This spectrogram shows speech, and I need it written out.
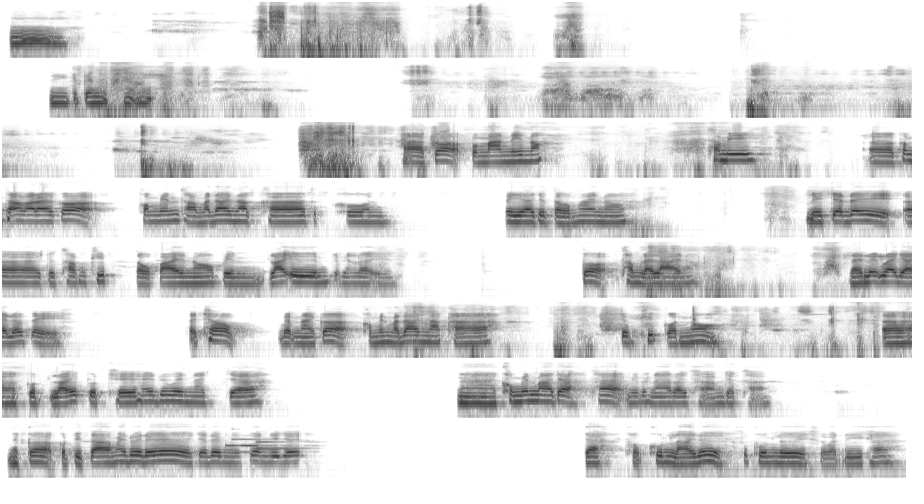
อืม นี่จะเป็นอย่างนี้ค่ะก็ประมาณนี้เนาะถ้ามีเอ่อคำถามอะไรก็คอมเมนต์ถามมาได้นะคะทุกคนพยายาจะตอบให้เนาะเดี๋ยวจะได้เอ่อจะทำคลิป ต่อไปเนาะเป็นลายอื่นจะเป็นลายอื่น ก็ทำหลายลายเนาะลายเล็กลายใหญ่แล้วแต่ ถ้าชอบแบบไหนก็คอมเมนต์มาได้นะคะ จบคลิปก่อนเนาะกดไลค์กดแชร์ให้ด้วยนะจ๊ะอคอมเมนต์มาจ้ะ ถ้ามีปัญหาอะไรถามอยากถาม แล้วก็กดติดตามให้ด้วยเด้อ จะได้มีเพื่อนเยอะๆ จ้ะขอบคุณหลายเด้อทุกคนเลย สวัสดีค่ะ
